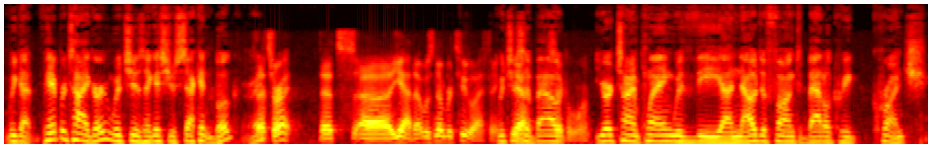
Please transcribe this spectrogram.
We got Paper Tiger, which is I guess your second book, right? That's right. That's uh, yeah, that was number two, I think. which Yeah, is about your time playing with the uh, now defunct Battle Creek Crunch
